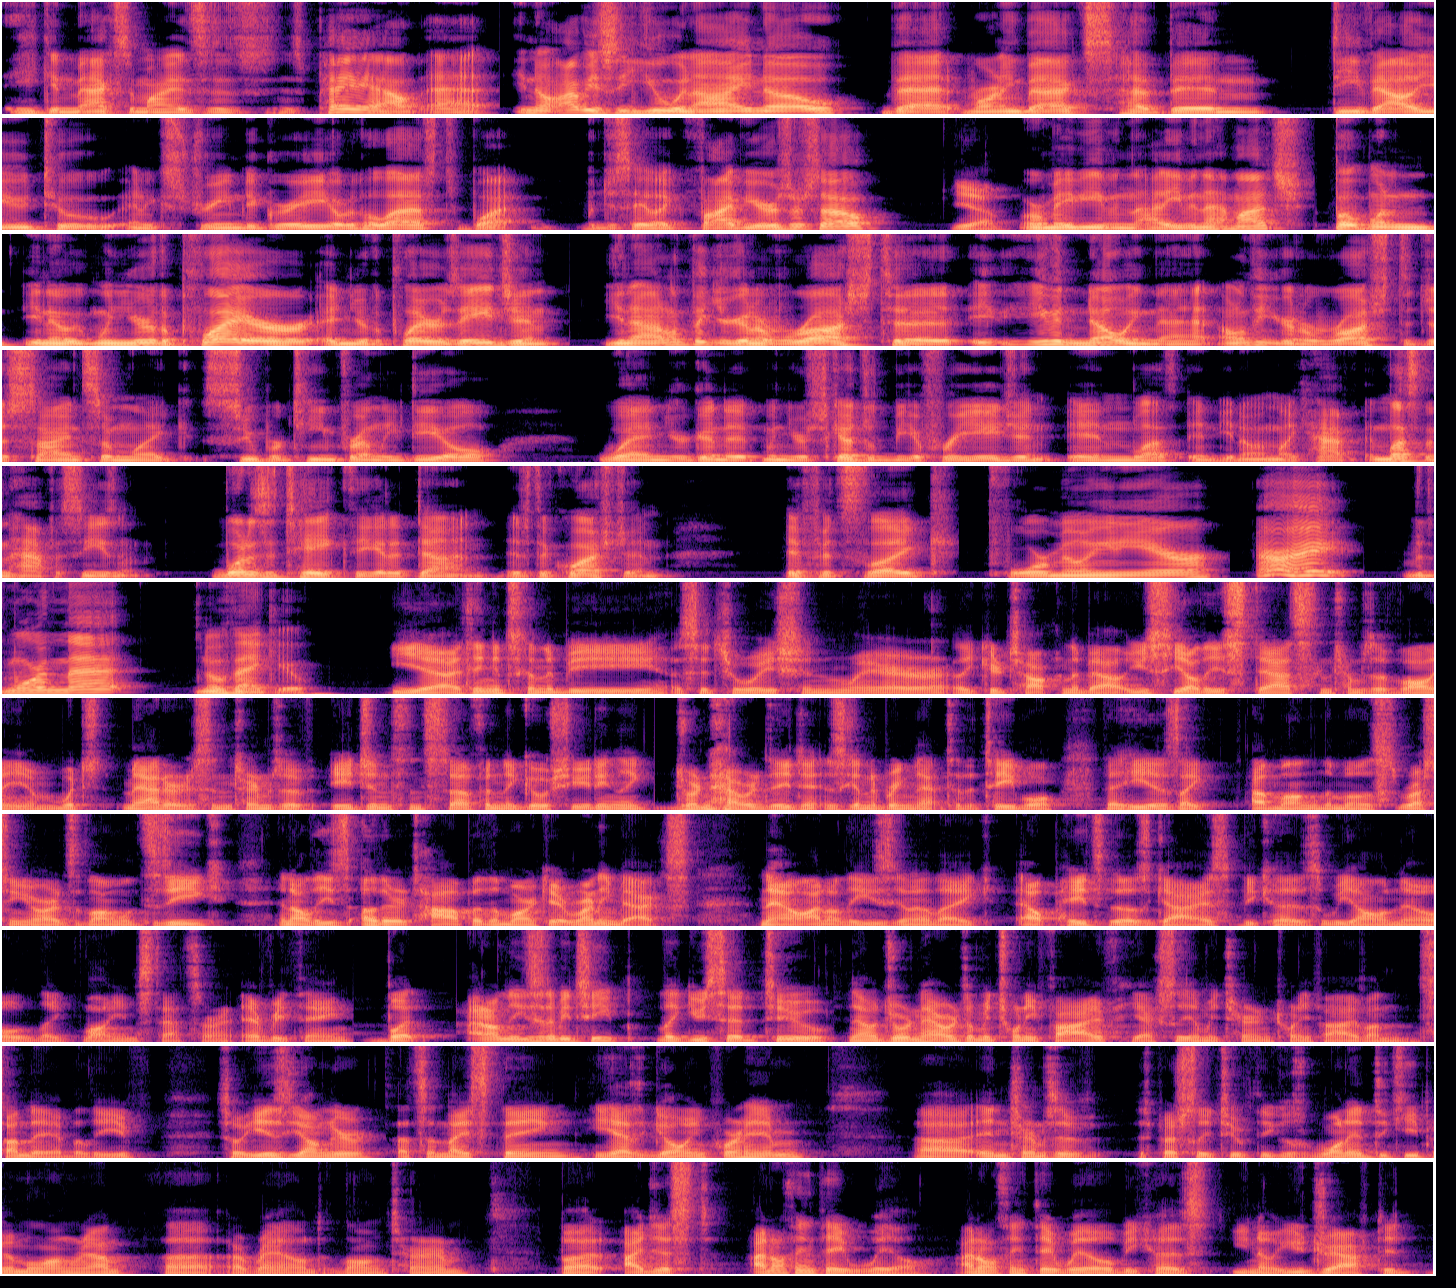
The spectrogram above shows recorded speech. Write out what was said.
he can maximize his his payout at you know obviously you and i know that running backs have been devalued to an extreme degree over the last what would you say like five years or so Yeah, or maybe even not even that much but when you know when you're the player and you're the player's agent you know, I don't think you're going to rush to even knowing that. I don't think you're going to rush to just sign some like super team friendly deal when you're going to when you're scheduled to be a free agent in less in, you know in like half in less than half a season. What does it take to get it done? Is the question. If it's like four million a year, all right. If it's more than that, no, thank you. Yeah, I think it's going to be a situation where, like you're talking about, you see all these stats in terms of volume, which matters in terms of agents and stuff and negotiating. Like Jordan Howard's agent is going to bring that to the table that he is like among the most rushing yards, along with Zeke and all these other top of the market running backs. Now, I don't think he's going to like outpace those guys because we all know like volume stats aren't everything, but I don't think he's going to be cheap, like you said too. Now, Jordan Howard's only 25. He actually only turned 25 on Sunday, I believe. So he is younger. That's a nice thing he has going for him uh, in terms of, especially two if the Eagles wanted to keep him along around uh, around long term. But I just I don't think they will. I don't think they will because you know you drafted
